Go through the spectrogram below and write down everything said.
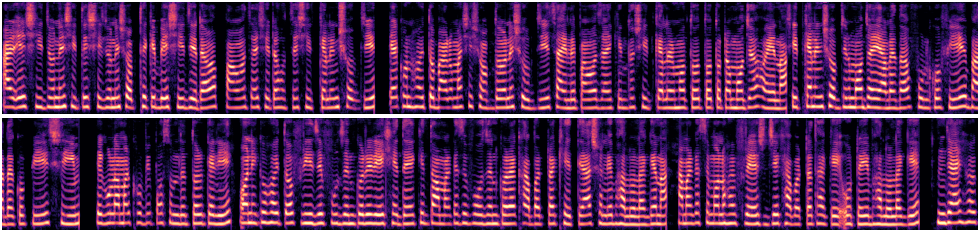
আর এই সিজনে, শীতের সিজনে সব থেকে বেশি যেটা পাওয়া যায় সেটা হচ্ছে শীতকালীন সবজি। এখন হয়তো বারো মাসে সব ধরনের সবজি চাইলে পাওয়া যায়, কিন্তু শীতকালের মতো ততটা মজা হয় না। শীতকালীন সবজির মজাই আলাদা, ফুলকপি, বাঁধাকপি, শিম। এগুলো আমার খুবই পছন্দের তরকারি। অনেকে হয়তো ফ্রিজে ফ্রোজেন করে রেখে দেয়, কিন্তু আমার কাছে ফ্রোজেন করা খাবারটা খেতে আসলে ভালো লাগে না। আমার কাছে মনে হয় ফ্রেশ যে খাবারটা থাকে, ওটাই ভালো লাগে। যাই হোক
